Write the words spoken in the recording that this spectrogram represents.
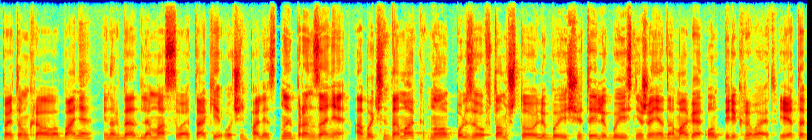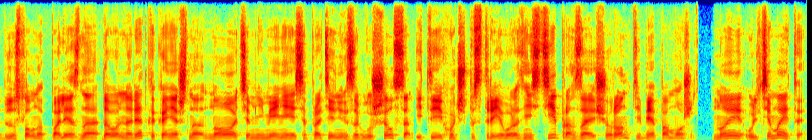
Поэтому кровавая баня иногда для массовой атаки очень полезна. Ну и пронзание. Обычный дамаг, но польза его в том, что любые щиты, любые снижения дамага он перекрывает. И это, безусловно, полезно. Довольно редко, конечно, но тем не менее, если противник заглушился, и ты хочешь быстрее его разнести, пронзающий урон тебе поможет. Ну и ультимейты.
